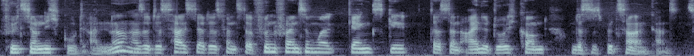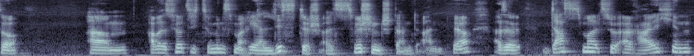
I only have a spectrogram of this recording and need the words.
fühlt sich noch nicht gut an. Ne? Also das heißt ja, dass wenn es da fünf Ransomware-Gangs gibt, dass dann eine durchkommt und dass du es bezahlen kannst. So, ähm, aber es hört sich zumindest mal realistisch als Zwischenstand an. Ja? Also das mal zu erreichen,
